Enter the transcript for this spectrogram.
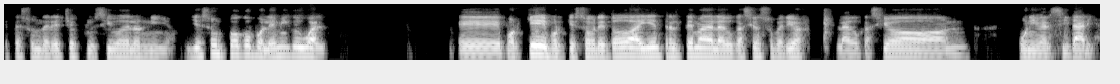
Este es un derecho exclusivo de los niños. Y es un poco polémico igual. Eh, ¿Por qué? Porque sobre todo ahí entra el tema de la educación superior, la educación universitaria,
